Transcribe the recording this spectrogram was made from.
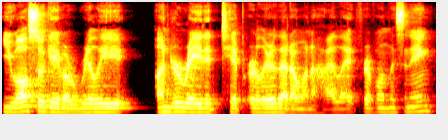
You also gave a really underrated tip earlier that I want to highlight for everyone listening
